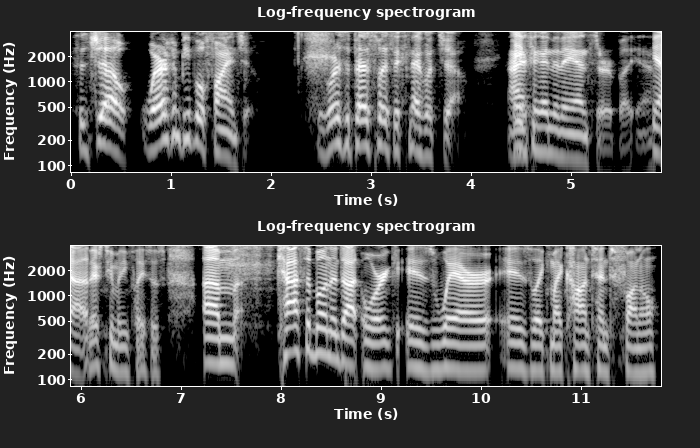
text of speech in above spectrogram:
So, Joe, where can people find you? Where's the best place to connect with Joe? I If- think I know the answer, but yeah. yeah there's too many places. Um casabona.org is where is like my content funnel.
